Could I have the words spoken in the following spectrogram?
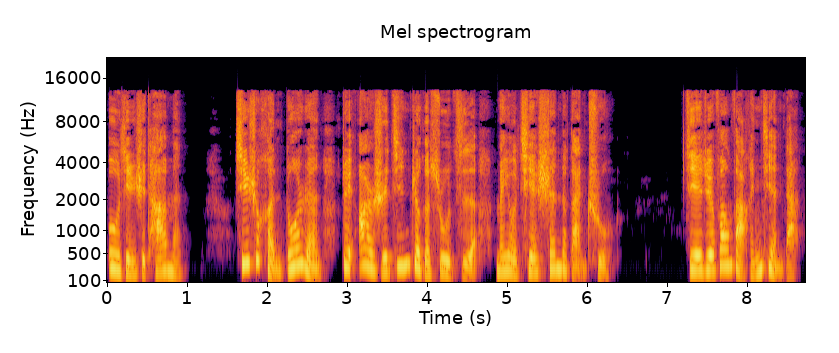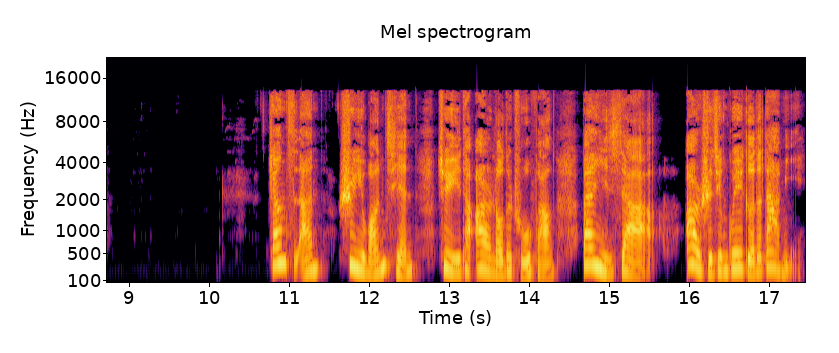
不仅是他们，其实很多人对二十斤这个数字没有切身的感触。解决方法很简单。张子安示意王乾去一趟二楼的厨房搬一下二十斤规格的大米，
